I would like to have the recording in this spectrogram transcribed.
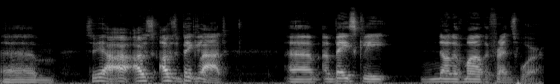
Um, so yeah, I, I, was I was a big lad, um, and basically none of my other friends were.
